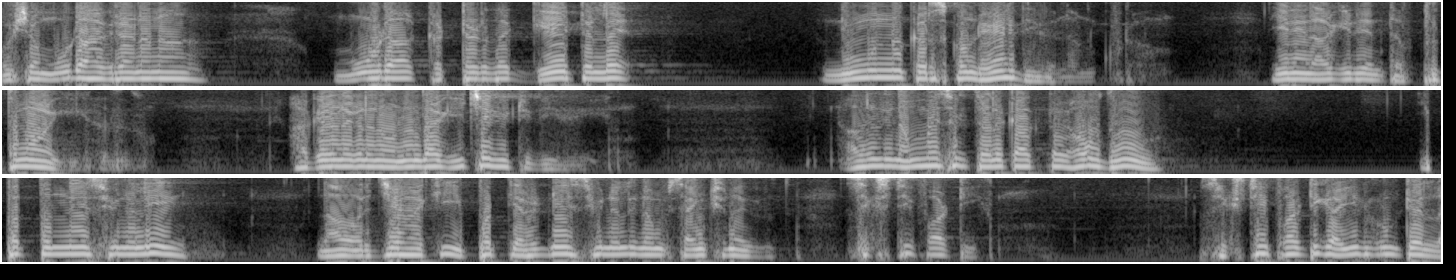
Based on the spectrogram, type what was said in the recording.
ಬಹುಶಃ ಮೂಡ ಹಗರಣನ ಮೂಡ ಕಟ್ಟಡದ ಗೇಟಲ್ಲೇ ನಿಮ್ಮನ್ನು ಕರೆಸ್ಕೊಂಡು ಹೇಳಿದ್ದೀವಿ ನಾನು ಕೂಡ. ಏನೇನಾಗಿದೆ ಅಂತ ಪ್ರಥಮವಾಗಿ ಅದು. ಹಗರಣಗಳನ್ನು ಒಂದೊಂದಾಗಿ ಈಚೆಗೆ ಇಟ್ಟಿದ್ದೀವಿ. ಅದರಲ್ಲಿ ನಮ್ಮ ಹೆಸರು ತಳಕಾಗ್ತಾ, ಹೌದು ಇಪ್ಪತ್ತೊಂದನೇ ಇಸ್ವಿನಲ್ಲಿ ನಾವು ಅರ್ಜಿ ಹಾಕಿ ಇಪ್ಪತ್ತೆರಡನೇ ಇಸ್ವಿನಲ್ಲಿ ನಮ್ಗೆ ಸ್ಯಾಂಕ್ಷನ್ ಆಗಿರುತ್ತೆ. ಸಿಕ್ಸ್ಟಿ ಫಾರ್ಟಿ ಸಿಕ್ಸ್ಟಿ ಫಾರ್ಟಿಗೆ ಐದು ಗುಂಟೆ ಅಲ್ಲ,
